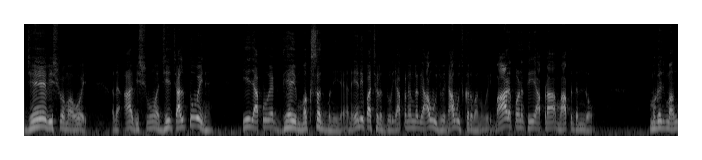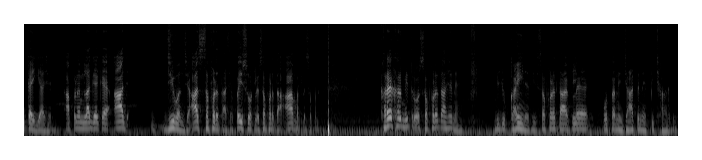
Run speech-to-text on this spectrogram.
જે વિશ્વમાં હોય અને આ વિશ્વમાં જે ચાલતું હોય ને, એ જ આપણું એક ધ્યેય મકસદ બની જાય અને એની પાછળ જ દોડીએ. આપણને એમ લાગે આવું જ હોય ને આવું જ કરવાનું હોય. બાળપણથી આપણા માપદંડો મગજમાં અંકાઈ ગયા છે. આપણને એમ લાગે કે આ જ જીવન છે, આ જ સફળતા છે. પૈસો એટલે સફળતા, આમ એટલે સફળતા. ખરેખર મિત્રો, સફળતા છે ને, બીજું કંઈ નથી. સફળતા એટલે પોતાની જાતને પીછાણવી.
